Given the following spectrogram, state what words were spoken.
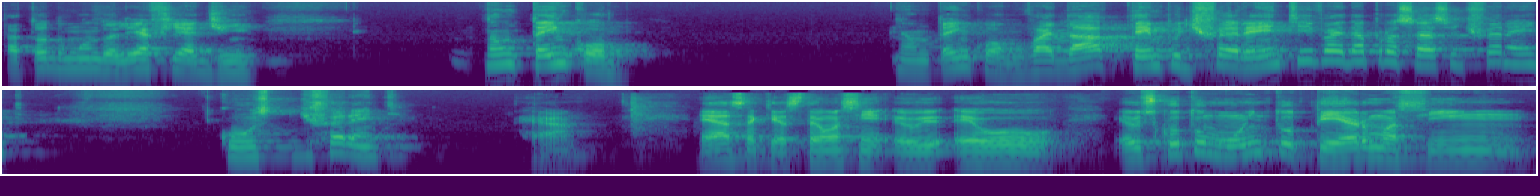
tá todo mundo ali afiadinho. Não tem como. Não tem como. Vai dar tempo diferente e vai dar processo diferente. Custo diferente. É. Essa questão, assim, eu, eu, eu escuto muito o termo assim.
